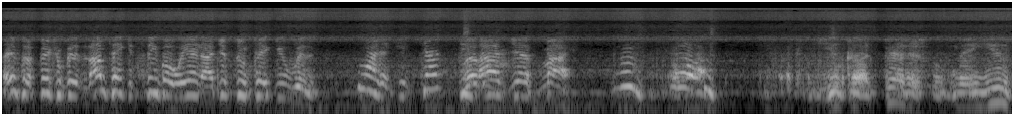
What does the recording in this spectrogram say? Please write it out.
This is official business. I'm taking Steve-O in. I just soon take you with him. Why don't you just do Well, I just might. You got business with me. You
